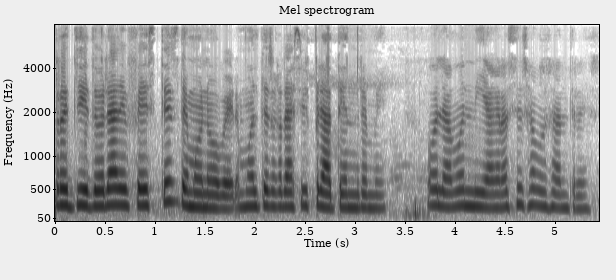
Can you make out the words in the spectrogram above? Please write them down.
regidora de festes de Monover. Moltes gràcies per atendre-me. Hola, bon dia, gràcies a vosaltres.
